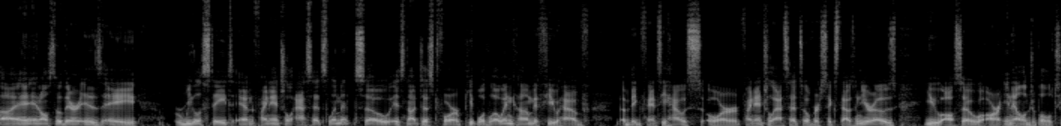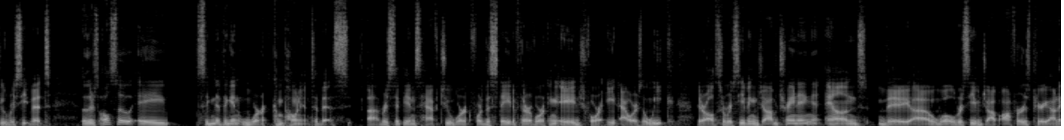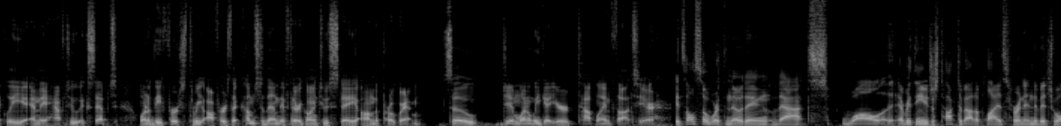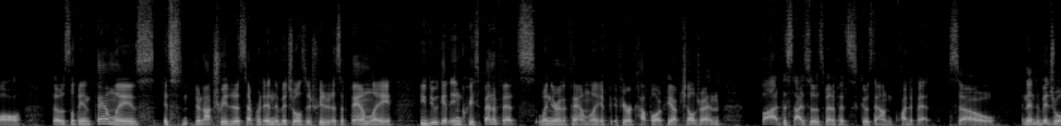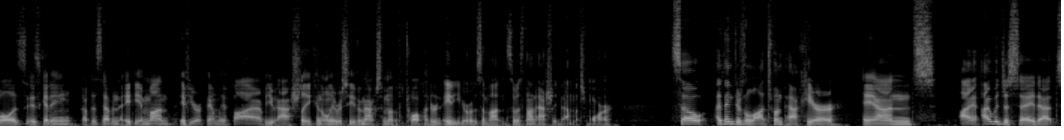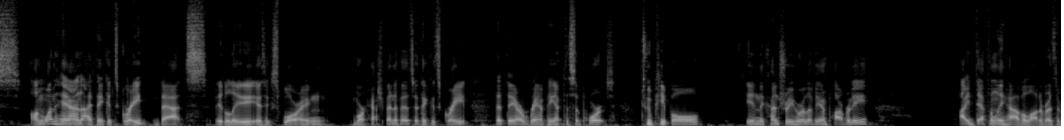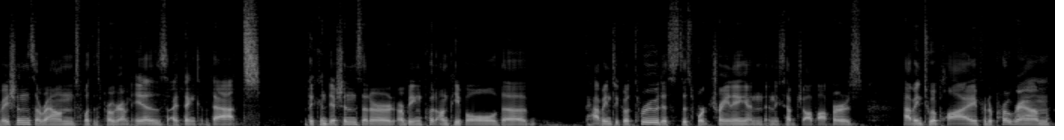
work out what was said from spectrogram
Uh, and also there is a real estate and financial assets limit. So it's not just for people with low income. If you have a big fancy house or financial assets over 6,000 euros, you also are ineligible to receive it. So there's also a significant work component to this. Uh, recipients have to work for the state if they're of working age for eight hours a week. They're also receiving job training and they uh, will receive job offers periodically and they have to accept one of the first three offers that comes to them if they're going to stay on the program. So, Jim, why don't we get your top line thoughts here? It's also worth noting that while everything you just talked about applies for an individual, those living in families, it's they're not treated as separate individuals, they're treated as a family. You do get increased benefits when you're in a family, if, if you're a couple or if you have children, but the size of those benefits goes down quite a bit. So an individual is, is getting up to 780 a month. If you're a family of five, you actually can only receive a maximum of 1,280 euros a month. So it's not actually that much more. So I think there's a lot to unpack here. And I, I would just say that on one hand, I think it's great that Italy is exploring more cash benefits. I think it's great that they are ramping up the support to people in the country who are living in poverty. I definitely have a lot of reservations around what this program is. I think that the conditions that are, are being put on people, the having to go through this, this work training and, and accept job offers, having to apply for the program,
